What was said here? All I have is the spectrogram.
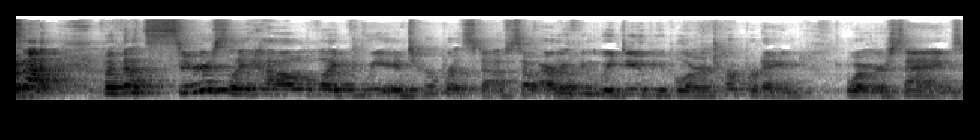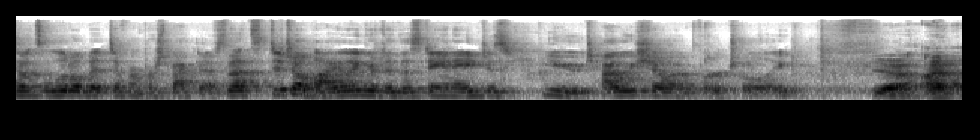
upset. But that's seriously how like we interpret stuff. So everything we do, people are interpreting what you're saying. So it's a little bit different perspective. So that's digital body language in this day and age is huge. How we show up virtually. Yeah, I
